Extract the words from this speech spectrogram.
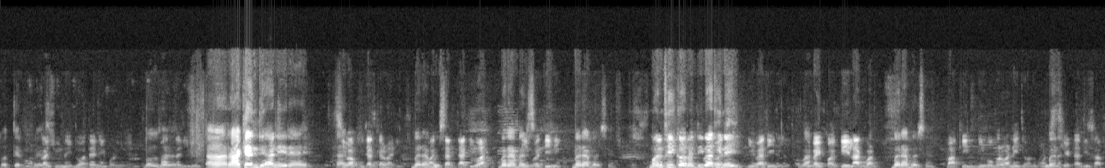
તોતેરમાં બે કશું નહીં દોતે નહીં પડ્યું બહુ સરસ. રાખે ને ધ્યાન નહીં રહે. સેવા પૂજા જ કરવાની. બરાબર શ્રદ્ધાથી હો. બરાબર છે. બરાબર છે. મનથી કરો દીવાથી નહીં. દીવાથી નહીં. ભાઈ પગે લાગવાનું. બરાબર છે. બાકી દીવો ભરવા નહીં જવાનું પણ. શેટાથી સાફ.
